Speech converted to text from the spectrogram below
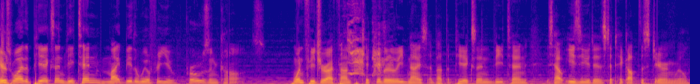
Here's why the PXN V10 might be the wheel for you. Pros and cons. One feature I found particularly nice about the PXN V10 is how easy it is to take off the steering wheel.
